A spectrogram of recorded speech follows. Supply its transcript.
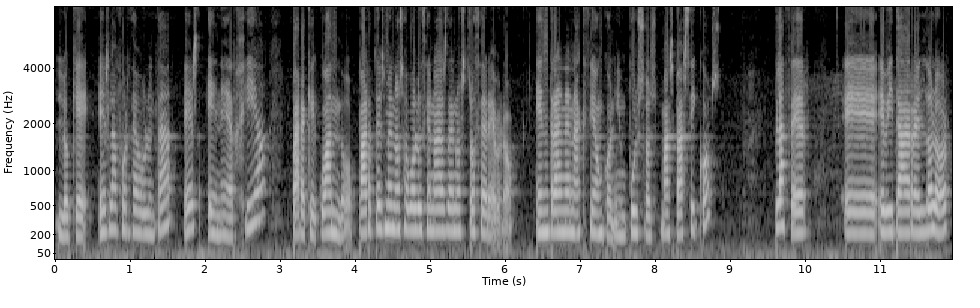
lo que es la fuerza de voluntad es energía para que cuando partes menos evolucionadas de nuestro cerebro entran en acción con impulsos más básicos, placer, eh, evitar el dolor,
